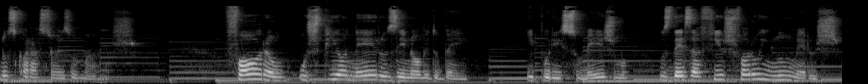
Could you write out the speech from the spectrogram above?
nos corações humanos. Foram os pioneiros em nome do bem, e por isso mesmo os desafios foram inúmeros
